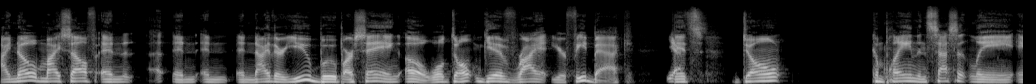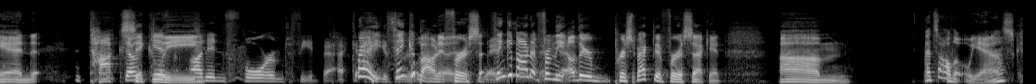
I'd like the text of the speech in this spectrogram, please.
I know myself and uh, and and and neither you, Boop, are saying, "Oh, well, don't give Riot your feedback." Yes. It's don't complain incessantly and toxically uninformed feedback right think really about it for a se- think about it from the yeah. other perspective for a second. Um that's all that we ask.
